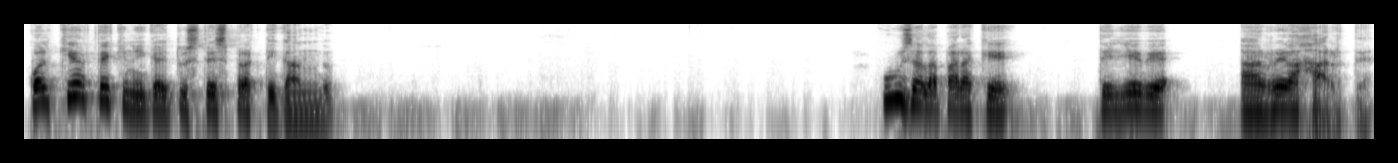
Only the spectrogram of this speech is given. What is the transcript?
Cualquier técnica que tú estés practicando, úsala para que te lleve a relajarte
